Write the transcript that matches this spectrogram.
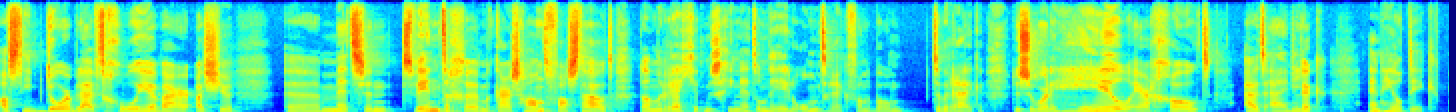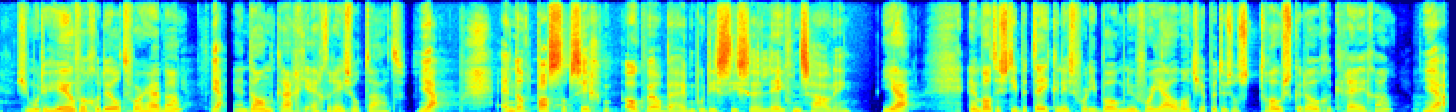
als die door blijft groeien, waar als je uh, met z'n twintigen mekaars hand vasthoudt, dan red je het misschien net om de hele omtrek van de boom te bereiken. Dus ze worden heel erg groot uiteindelijk en heel dik. Dus je moet er heel veel geduld voor hebben. Ja. En dan krijg je echt resultaat. Ja, en dat past op zich ook wel bij een boeddhistische levenshouding. Ja, en wat is die betekenis voor die boom nu voor jou? Want je hebt het dus als troostcadeau gekregen. Ja,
